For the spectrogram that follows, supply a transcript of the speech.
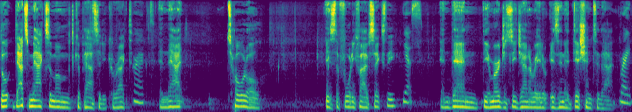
Though, that's maximum capacity, correct? Correct. And that total is the 4560? Yes. And then the emergency generator is in addition to that? Right,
